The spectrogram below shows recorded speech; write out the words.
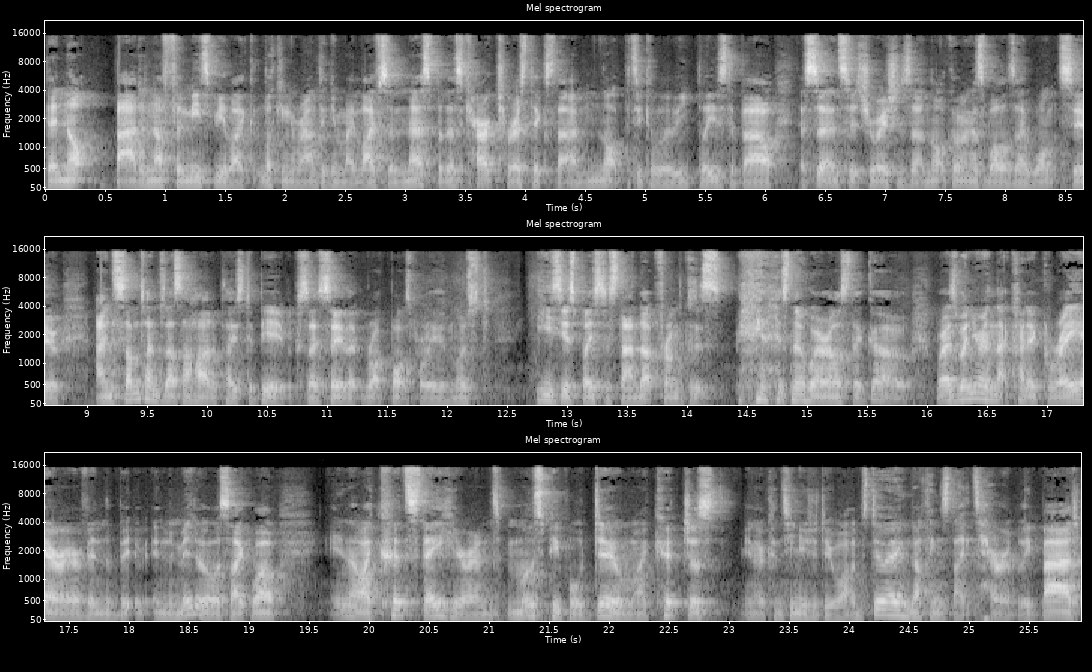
They're not bad enough for me to be like looking around thinking my life's a mess, but there's characteristics that I'm not particularly pleased about. There's certain situations that are not going as well as I want to. And sometimes that's a harder place to be because I say that rock bottom's probably the most easiest place to stand up from because it's there's nowhere else to go. Whereas when you're in that kind of gray area of in the in the middle, it's like, well, you know, I could stay here and most people do. I could just, you know, continue to do what I'm doing. Nothing's like terribly bad.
